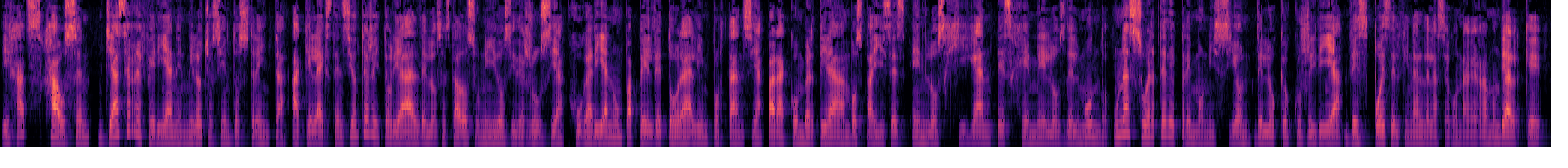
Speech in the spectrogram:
y Hatzhausen ya se referían en 1830 a que la extensión territorial de los Estados Unidos y de Rusia jugarían un papel de toral importancia para convertir a ambos países en los gigantes gemelos del mundo, una suerte de premonición de lo que ocurriría después del final de la Segunda Guerra Mundial, que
